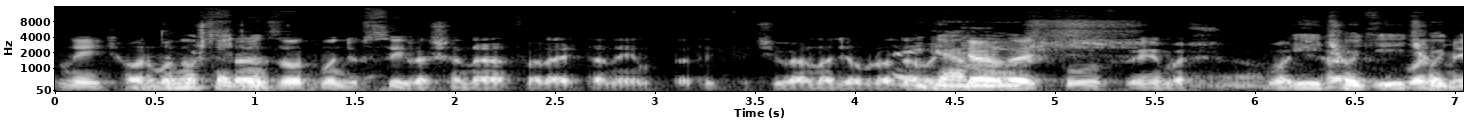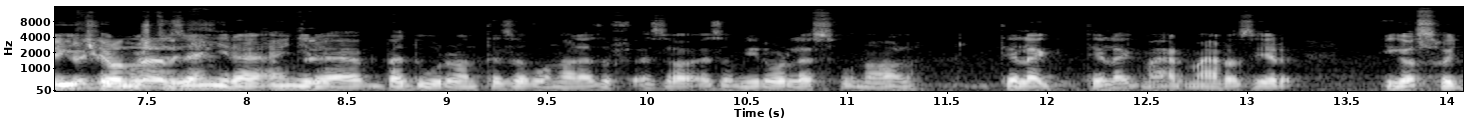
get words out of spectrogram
négy De harmados most egyre- szenzort mondjuk szívesen elfelejteném, tehát egy kicsivel nagyobbra, de Igen, hogy kell most- egy full frame-es, vagy így, hát, hogy, így, vagy hogy, így, hogy most ez ennyire, ennyire bedurrant ez a vonal, ez a, ez a, ez a mirrorless vonal, tényleg, tényleg már, már azért igaz, hogy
